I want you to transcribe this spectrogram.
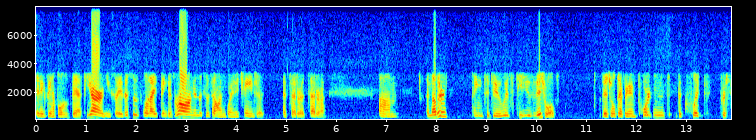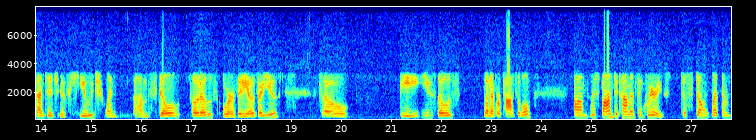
an example of bad PR and you say, this is what I think is wrong and this is how I'm going to change it, et cetera, et cetera. Um, another thing to do is to use visuals. Visuals are very important. The click percentage is huge when um, still photos or videos are used. So be use those whenever possible. Um, respond to comments and queries. Just don't let them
